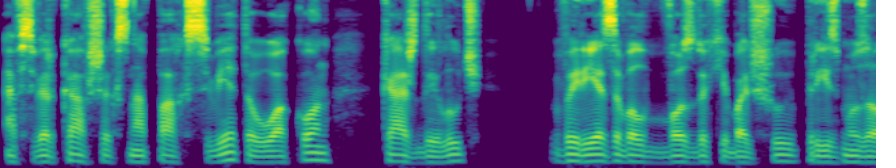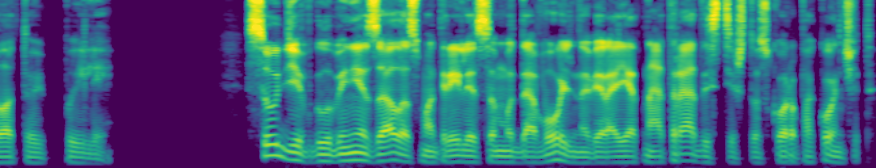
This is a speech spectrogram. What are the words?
А в сверкавших снопах света у окон каждый луч вырезывал в воздухе большую призму золотой пыли. Судьи в глубине зала смотрели самодовольно, вероятно, от радости, что скоро покончит.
